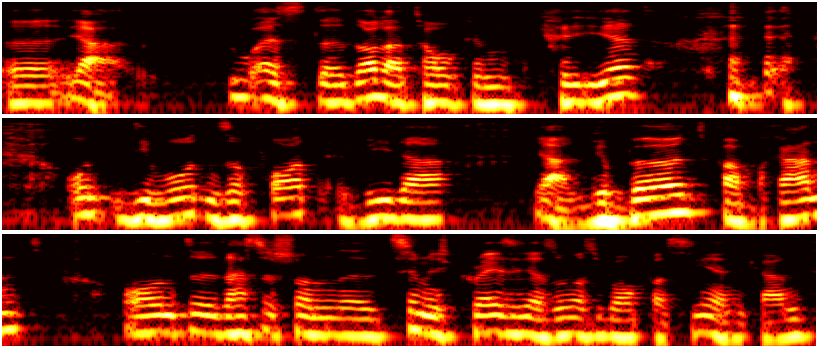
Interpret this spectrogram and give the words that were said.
äh, ja, US-Dollar-Token kreiert und die wurden sofort wieder ja, geburnt, verbrannt und äh, das ist schon äh, ziemlich crazy, dass sowas überhaupt passieren kann.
